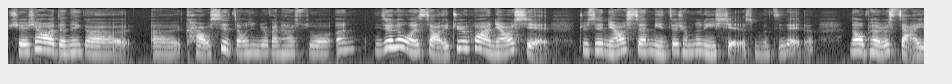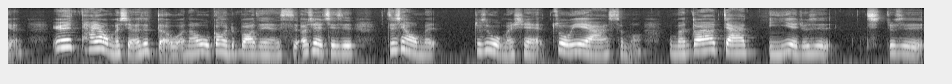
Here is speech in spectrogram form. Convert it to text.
学校的那个呃考试中心就跟他说，嗯，你这论文少一句话，你要写，就是你要声明这全部都你写的什么之类的，然后我朋友就傻眼。因为他要我们写的是德文，然后我根本就不知道这件事，而且其实之前我们就是我们写作业啊什么，我们都要加一页，就是就是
